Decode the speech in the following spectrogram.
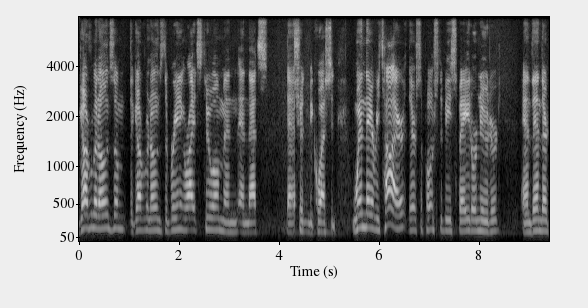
government owns them. The government owns the breeding rights to them, and and that's that shouldn't be questioned. When they retire, they're supposed to be spayed or neutered, and then they're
